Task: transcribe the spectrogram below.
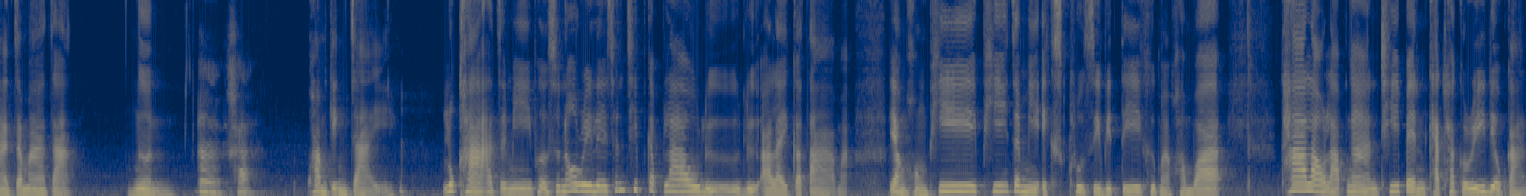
อาจจะมาจากเงินอ่าค่ะ ความเกรงใจ ลูกค้าอาจจะมี personal relationship กับเราหรือหรืออะไรก็ตามอะ่ะ อย่างของพี่พี่จะมี exclusivity คือหมายความว่า ถ้าเรารับงานที่เป็น category เดียวกัน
